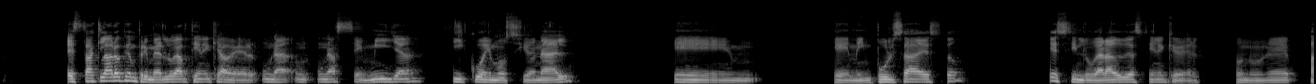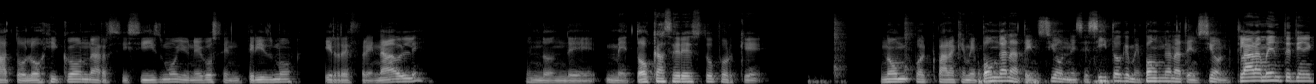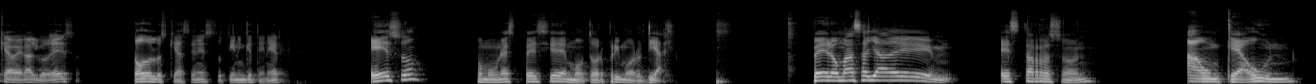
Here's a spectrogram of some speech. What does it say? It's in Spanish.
está claro que en primer lugar tiene que haber una, una semilla psicoemocional em, que me impulsa a esto, que sin lugar a dudas tiene que ver con un eh, patológico narcisismo y un egocentrismo irrefrenable, en donde me toca hacer esto porque no, para que me pongan atención, necesito que me pongan atención. Claramente tiene que haber algo de eso. Todos los que hacen esto tienen que tener eso como una especie de motor primordial. Pero más allá de esta razón, aunque aún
